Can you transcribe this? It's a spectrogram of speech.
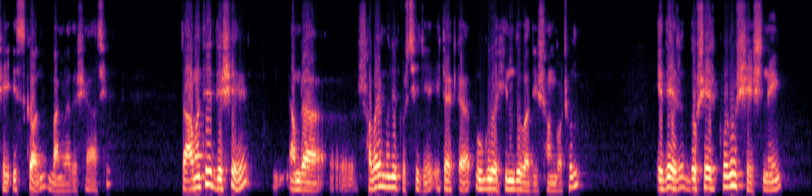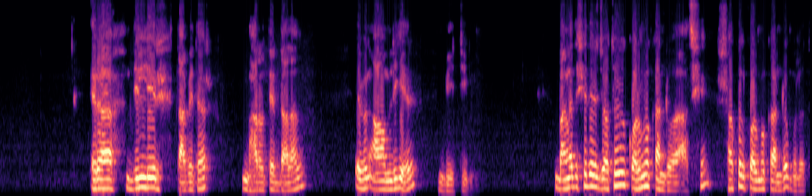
সেই ইস্কন বাংলাদেশে আছে। তো আমাদের দেশে আমরা সবাই মনে করছি যে এটা একটা উগ্র হিন্দুবাদী সংগঠন। এদের দোষের কোনো শেষ নেই। এরা দিল্লির তাবেদার, ভারতের দালাল এবং আওয়ামী লীগের বি টিম বাংলাদেশিদের যত কর্মকাণ্ড আছে, সকল কর্মকাণ্ড মূলত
